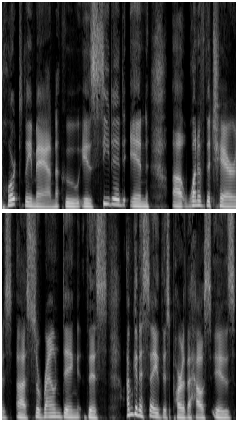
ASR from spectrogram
portly man who is seated in uh, one of the chairs uh, surrounding this. I'm going to say this part of the house is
